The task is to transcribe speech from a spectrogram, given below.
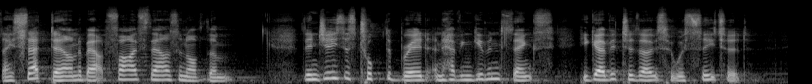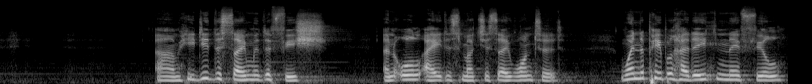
They sat down, about 5,000 of them. Then Jesus took the bread and, having given thanks, he gave it to those who were seated. Um, he did the same with the fish, and all ate as much as they wanted. When the people had eaten their fill,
